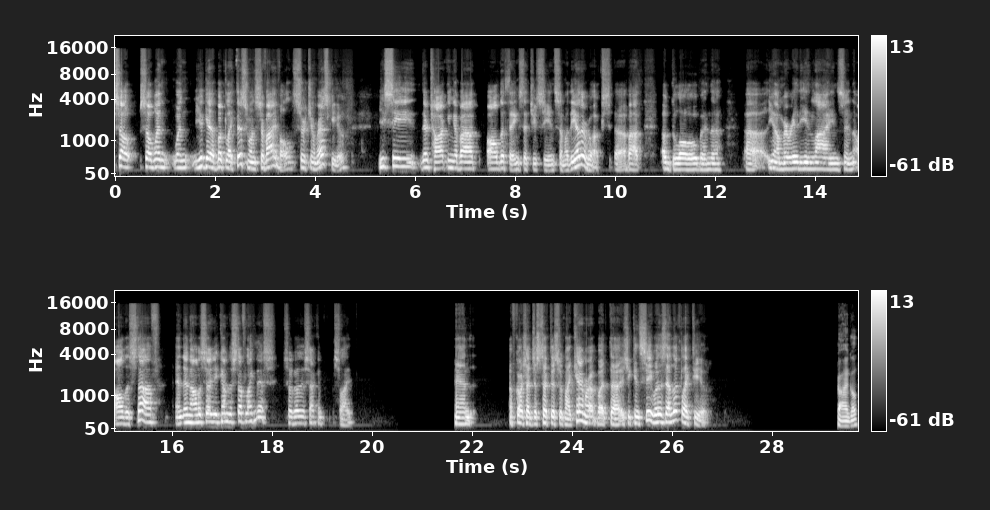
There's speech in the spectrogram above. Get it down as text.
So so when when you get a book like this one, Survival, Search and Rescue, you see they're talking about all the things that you see in some of the other books uh, about a globe and the uh, you know meridian lines and all the stuff, and then all of a sudden you come to stuff like this. So go to the second slide. And of course, I just took this with my camera, but uh, as you can see, what does that look like to you? Triangle.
